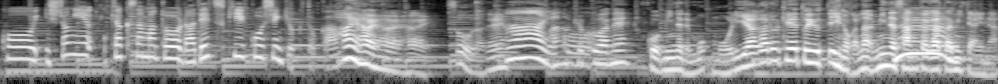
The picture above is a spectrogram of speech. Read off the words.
こう一緒にお客様とラデツキ行進曲とか。はいはいはいはい。そうだね。はい。あの曲はねこうみんなでも盛り上がる系と言っていいのかな。みんな参加型みたいな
